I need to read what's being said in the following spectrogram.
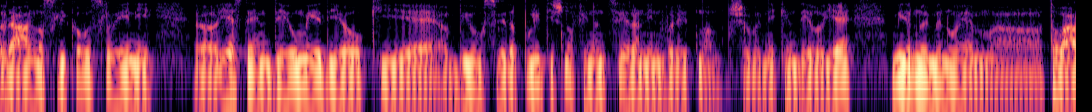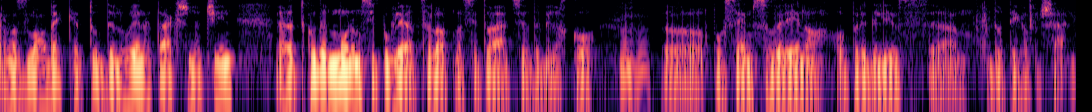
realno sliko v Sloveniji. Uh, jeste en del medijev, ki je bil seveda politično financiran in verjetno še v nekem delu je. Mirno imenujem uh, tovarno zlobe, ker tudi deluje na takšen način. Uh, tako da moram si pogledati celotno situacijo, da bi lahko uh -huh. uh, povsem suvereno opredelil se uh, do tega vprašanja.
